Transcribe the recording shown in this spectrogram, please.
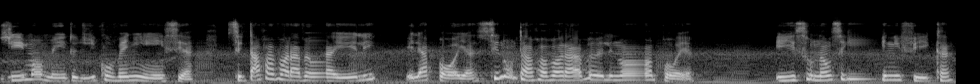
de momento, de conveniência. Se está favorável a ele, ele apoia. Se não está favorável, ele não apoia. E isso não significa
